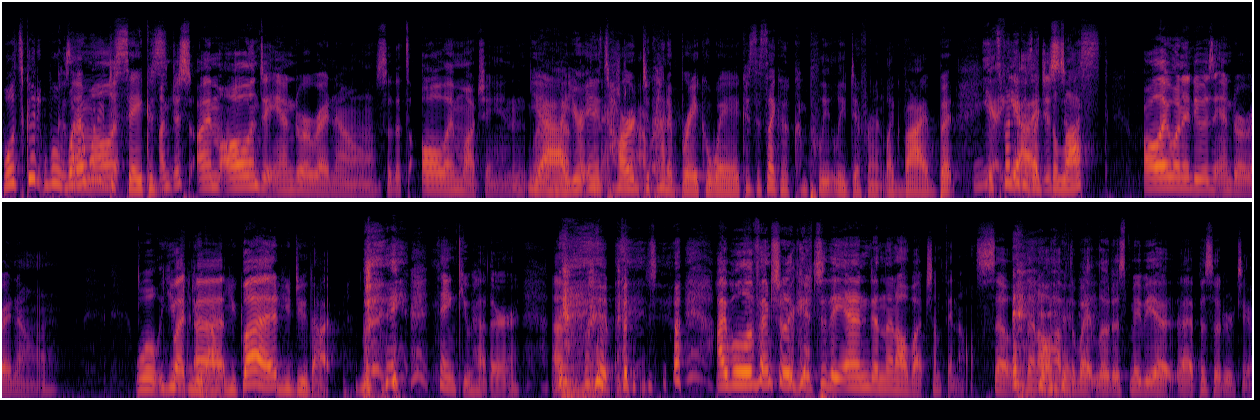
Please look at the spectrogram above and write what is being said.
Well, it's good. Well, what I'm I wanted all- to say because I'm just I'm all into Andor right now, so that's all I'm watching. yeah you're like, and it's hard to kind of break away because it's like a completely different like vibe. But Yeah, it's funny because I like just- the last. All I want to do is Andor right now. Well, you But, can do that. uh, You, but- you do that. Thank you, Heather. Um, but, but I will eventually get to the end, and then I'll watch something else. So then I'll have the White Lotus, maybe a, a episode or two.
